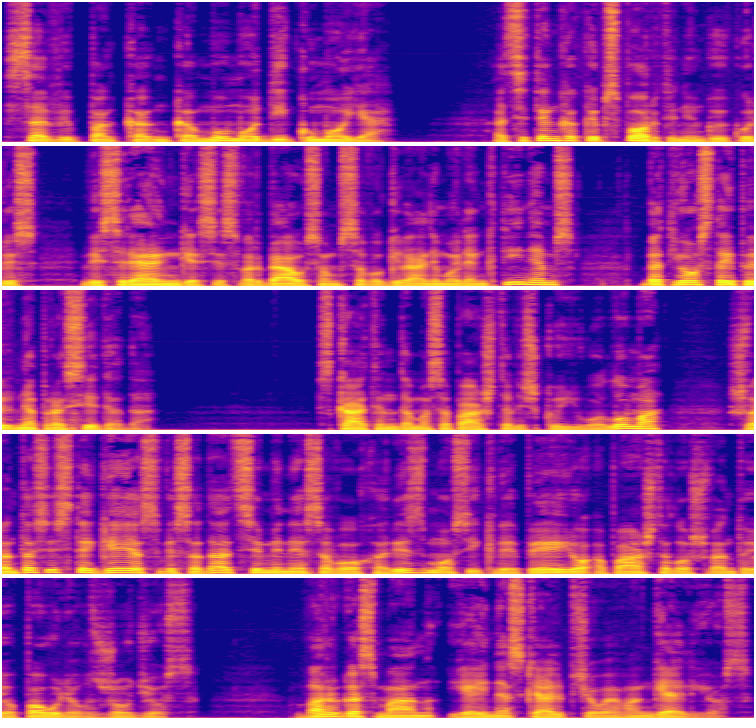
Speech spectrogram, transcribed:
savipakankamumo dykumoje. Atsitinka kaip sportininkui, kuris vis rengėsi svarbiausioms savo gyvenimo lenktynėms, bet jos taip ir neprasideda. Skatindamas apaštališkų juolumą, šventasis teigėjas visada atsiminė savo charizmos įkvėpėjo apaštalo šventojo Pauliaus žodžius. Vargas man, jei neskelbčiau Evangelijos.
